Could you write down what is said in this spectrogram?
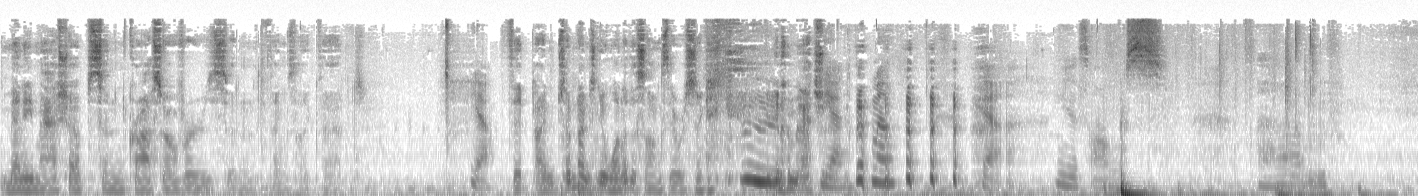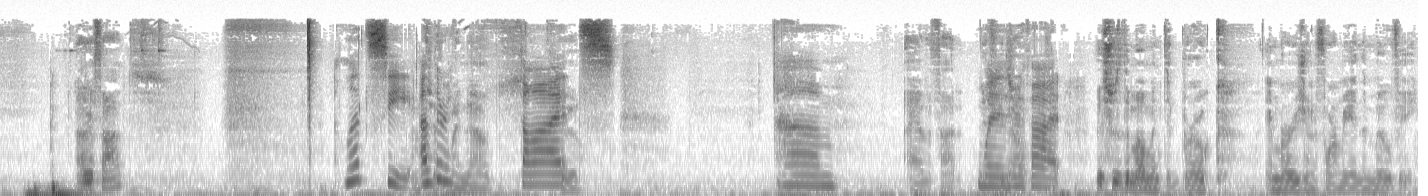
many mashups and crossovers and things like that. Yeah, That I sometimes knew one of the songs they were singing in a mashup. yeah. Well, yeah. Yeah, songs. Um, Other thoughts? let's see. Check Other my notes. thoughts. Um, I have a thought. what you is your thought? This was the moment that broke immersion for me in the movie.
